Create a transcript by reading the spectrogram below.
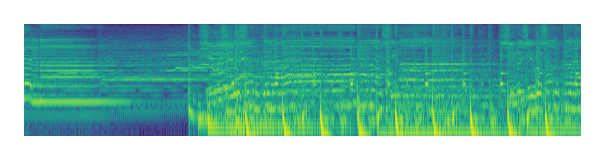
करना। शिव शिव शंकरा नमः शिवाय। शिव शिव शंकरा।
